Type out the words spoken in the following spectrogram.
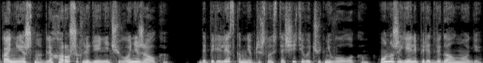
«Конечно, для хороших людей ничего не жалко». До перелеска мне пришлось тащить его чуть не волоком. Он уже еле передвигал ноги.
